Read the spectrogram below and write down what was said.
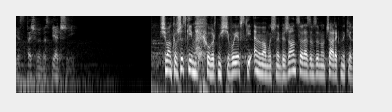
Jesteśmy bezpieczni. Siemanko wszystkim, Hubert Miściwojewski, MMA Łódź na bieżąco, razem ze mną Czarek Nykiel.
